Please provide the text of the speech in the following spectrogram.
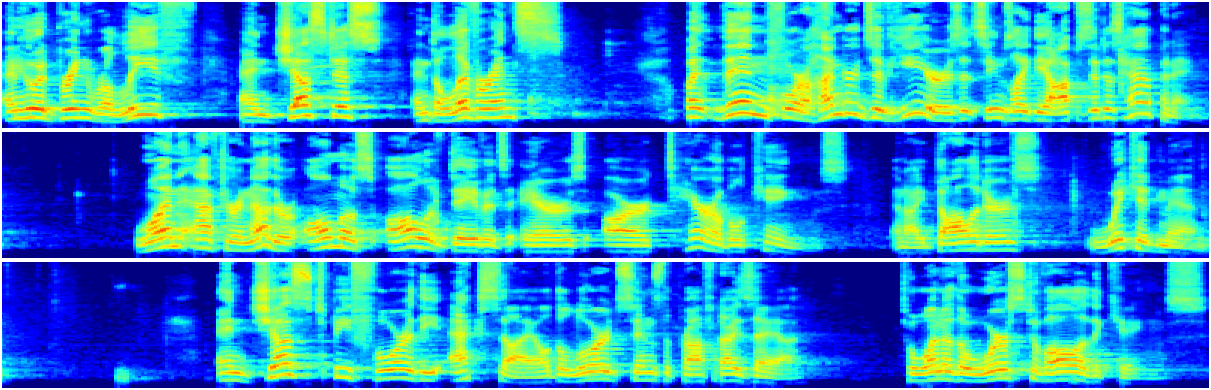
and who would bring relief and justice and deliverance. But then for hundreds of years, it seems like the opposite is happening. One after another, almost all of David's heirs are terrible kings and idolaters, wicked men. And just before the exile, the Lord sends the prophet Isaiah to one of the worst of all of the kings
